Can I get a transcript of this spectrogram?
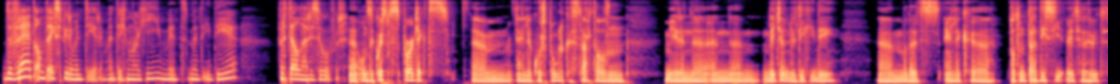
de vrijheid om te experimenteren met technologie, met, met ideeën. Vertel daar eens over. Onze Christmas Projects, um, eigenlijk oorspronkelijk gestart als een, meer een, een, een, beetje een ludiek idee. Um, maar dat is eigenlijk uh, tot een traditie uitgegroeid.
